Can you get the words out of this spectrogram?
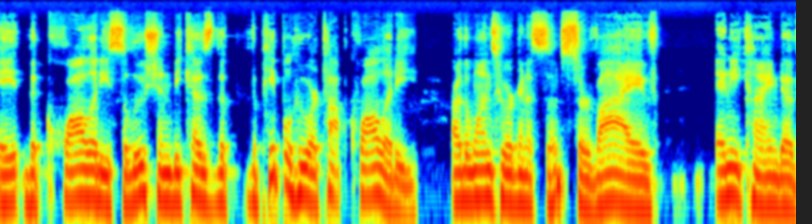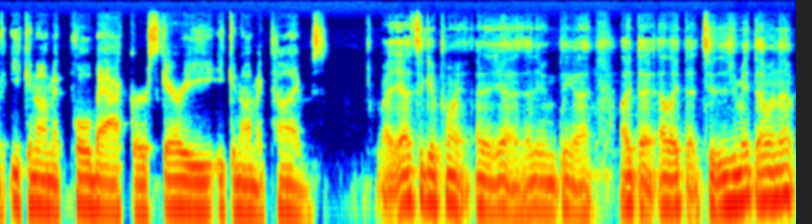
a, the quality solution because the, the people who are top quality are the ones who are going to su- survive any kind of economic pullback or scary economic times. Right. Yeah, that's a good point. I, yeah, I didn't even think of that. I like that. I like that too. Did you make that one up?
